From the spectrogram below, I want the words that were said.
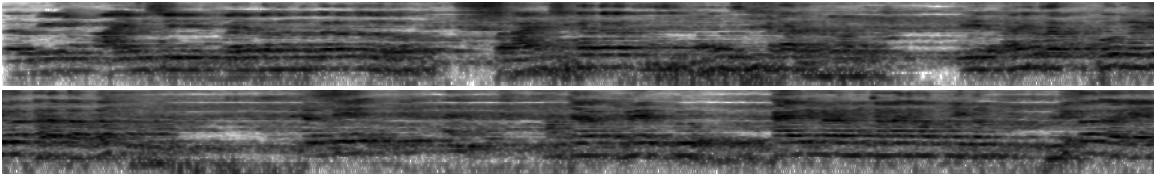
तर मी आय एम सी पहिल्यापासून तर करतच होतो पण आय एम सी करता करता आय एम सी खराब ते आईचं खूप नदीवर खराब झालं तर ते आमच्या ग्रेट ग्रुप कावेरी मॅडम यांच्या माध्यमातून एकदम रिकवर झाली. आहे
